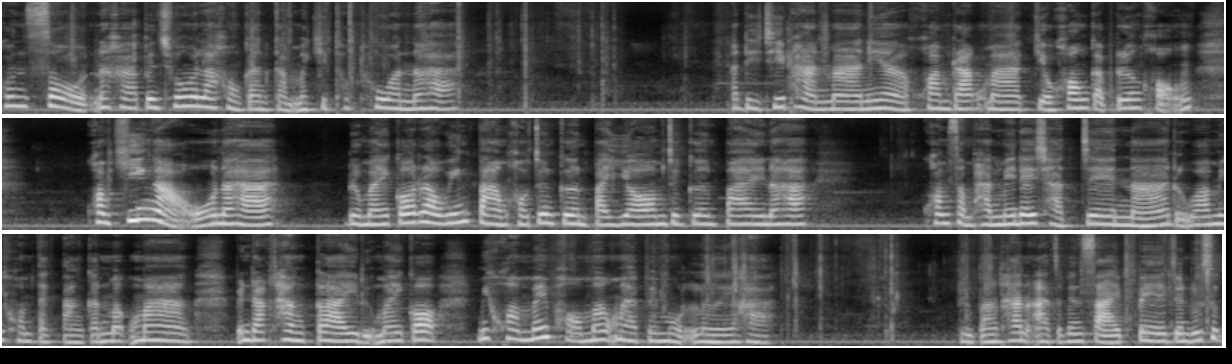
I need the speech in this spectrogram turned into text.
คนโสดนะคะ เป็นช่วงเวลาของการกลับมาคิดทบทวนนะคะ อดีตที่ผ่านมาเนี่ยความรักมาเกี่ยวข้องกับเรื่องของความขี้เหงานะคะ หรือไม่ก็เราวิ่งตามเขาจนเกินไปยอมจนเกินไปนะคะ ความสัมพันธ์ไม่ได้ชัดเจนนะ หรือว่ามีความแตกต่างกันมาก ๆ เป็นรักทางไกลหรือไม่ก็มีความไม่พอมมากมายไปหมดเลยค่ะ หรือบางท่านอาจจะเป็นสายเปย์จนรู้สึก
